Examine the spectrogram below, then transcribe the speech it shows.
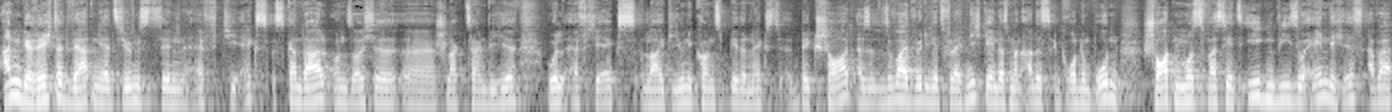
angerichtet? Wir hatten jetzt jüngst den FTX-Skandal und solche äh, Schlagzeilen wie hier, will FTX like unicorns be the next big short? Also soweit würde ich jetzt vielleicht nicht gehen, dass man alles in Grund und Boden shorten muss, was jetzt irgendwie so ähnlich ist. Aber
